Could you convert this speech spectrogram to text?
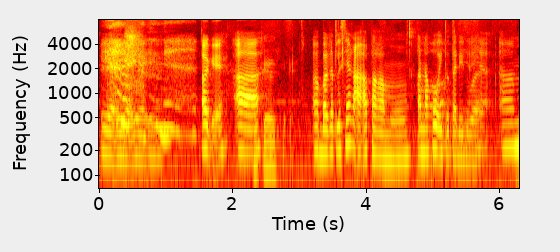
Iya iya iya. iya. Oke. eh, Oke oke. Eh, bucket listnya apa kamu? Kan aku itu tadi iya, dua. iya. Em,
